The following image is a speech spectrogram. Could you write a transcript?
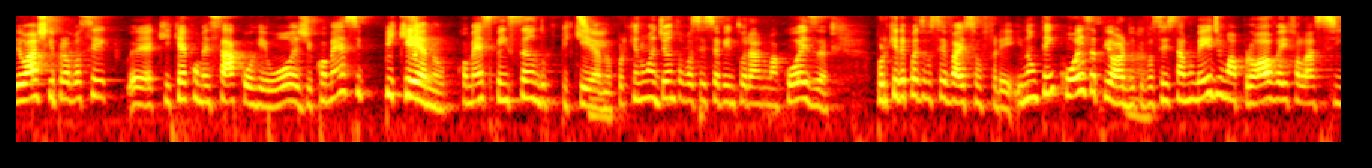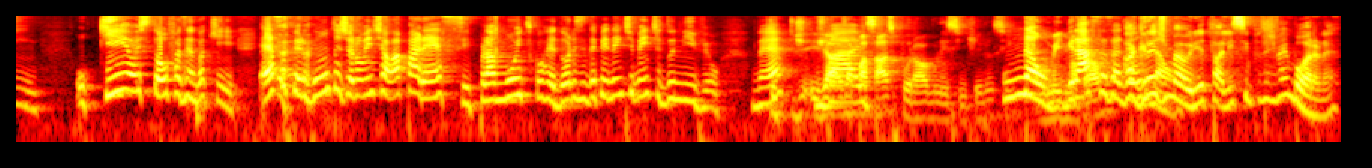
Eu acho que para você é, que quer começar a correr hoje, comece pequeno, comece pensando pequeno, Sim. porque não adianta você se aventurar numa coisa, porque depois você vai sofrer. E não tem coisa pior do que você estar no meio de uma prova e falar assim, o que eu estou fazendo aqui? Essa pergunta geralmente ela aparece para muitos corredores, independentemente do nível, né? Já, já Mas- passasse por algo nesse sentido? Assim, Não, graças a Deus A grande não. maioria tá ali e simplesmente vai embora, né?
